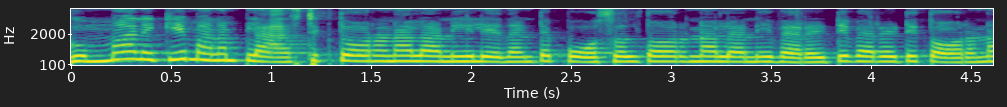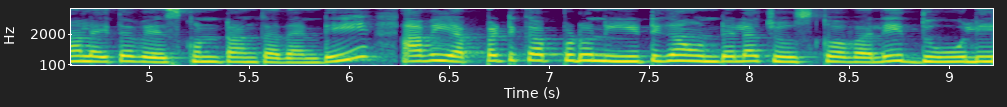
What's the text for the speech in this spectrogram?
గుమ్మానికి మనం ప్లాస్టిక్ తోరణాలని లేదంటే పూసల తోరణాలని వెరైటీ వెరైటీ తోరణాలు అయితే వేసుకుంటాం కదండి. అవి ఎప్పటికప్పుడు నీట్గా ఉండేలా చూసుకోవాలి. ధూళి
